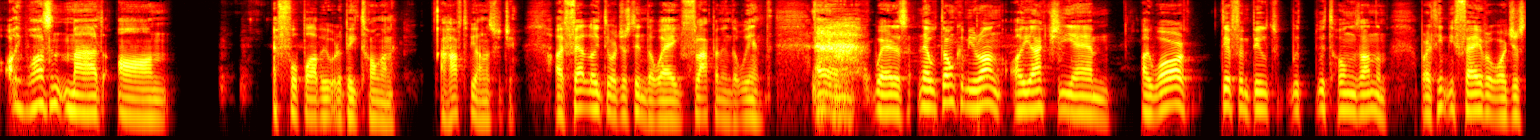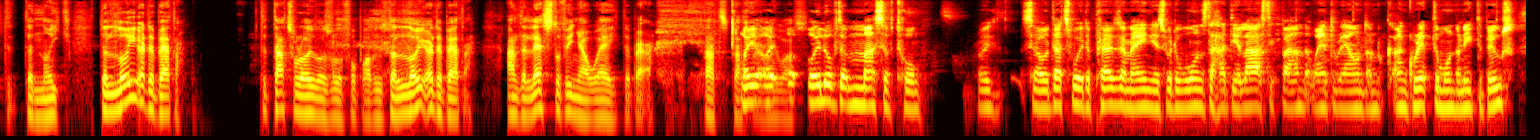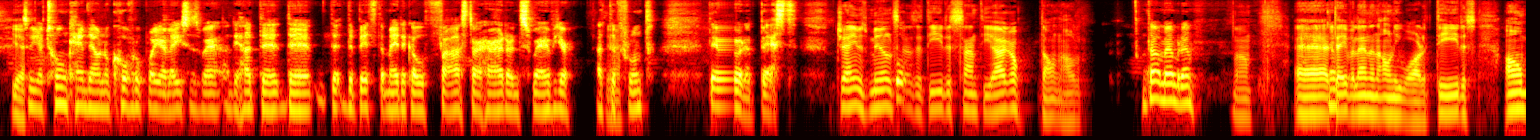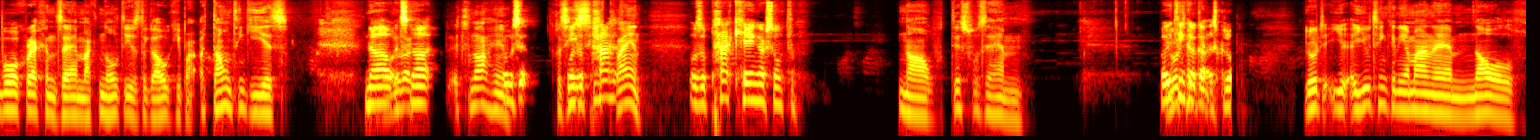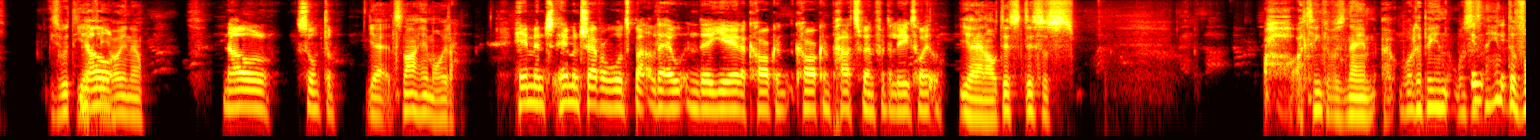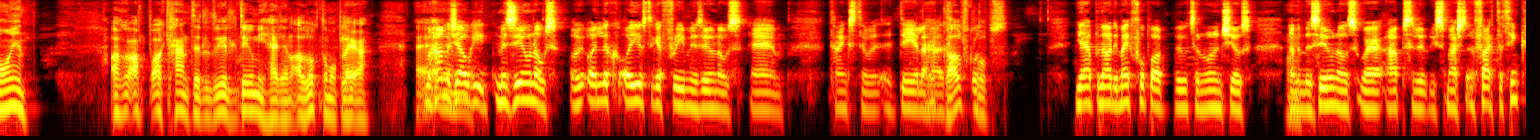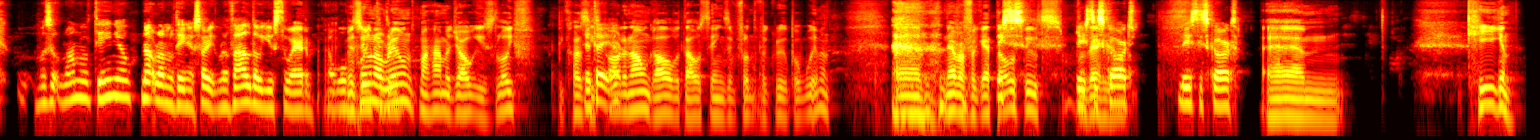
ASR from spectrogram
I wasn't mad on a football boot with a big tongue on it. I have to be honest with you. I felt like they were just in the way, flapping in the wind. Um, whereas now, don't get me wrong, I actually um I wore different boots with, with tongues on them, but I think my favourite were just the, the Nike. The lighter, the better. That, that's where I was with football boots. The lighter, the better, and the less stuff in your way, the better. That's that's I, where I, I, was. I loved a massive tongue. Right, so that's why the Predator Manias were the ones that had the elastic band that went around and, and gripped them underneath the boot. Yeah. So your tongue came down and covered up where your laces were, and they had the the, the, the bits that made it go faster, harder, and swervier at Yeah. the front. They were the best. James Mills says Adidas Santiago. Don't know them. Don't remember them. No. Uh, David Lennon only wore Adidas. Owen Burke reckons uh, McNulty is the goalkeeper. I don't think he is. No, it's not. It's not him. Was it? Because was he's, it Pat- playing. Was it Pat King or something? No, this was um. I You're think I got thinking- his glove. You're, you, are you thinking of your man um, Noel? He's with the No. FAI now. No, something. Yeah, it's not him either. Him and him and Trevor Woods battled out in the year that Cork and, Cork and Pats went for the league title. Yeah, no, this this is. Oh, I think of his name. Uh, would it been was his It- name Divine? I, I, I can't. It'll, it'll do me head in. I'll look them up later. Mohammed Um, Jogee, Mizuno's. I, I look. I used to get free Mizuno's, um, thanks to a, a deal I had. golf clubs. Yeah, but no, they make football boots and running shoes, and the Mizuno's were absolutely smashed. In fact, I think was it Ronaldinho? Not Ronaldinho. Sorry, Rivaldo used to wear them. At one Mizuno in ruined Mohammed Jogee's life because Did he they, scored yeah? an own goal with those things in front of a group of women. Um, never forget those boots. At least he scored. At least he scored. Um, Keegan.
